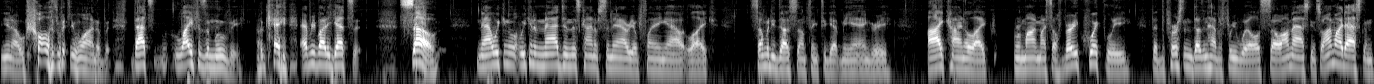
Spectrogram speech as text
you know, call us what you want, but that's life is a movie, okay? Everybody gets it. So now we can, we can imagine this kind of scenario playing out like somebody does something to get me angry. I kind of like remind myself very quickly that the person doesn't have a free will. So I'm asking, so I might ask them,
